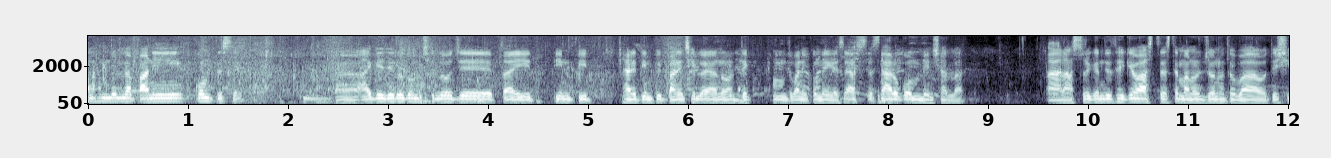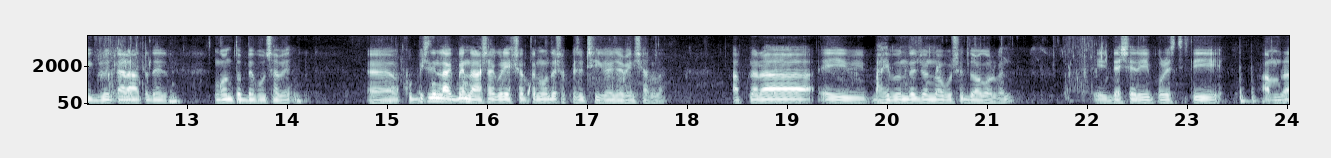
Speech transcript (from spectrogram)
আলহামদুলিল্লাহ পানি কমতেছে। আগে যেরকম ছিল যে প্রায় তিন ফিট, সাড়ে তিন ফিট পানি ছিল, এখন অর্ধেক মতো পানি কমে গেছে, আস্তে আস্তে আরও কমবে ইনশাল্লাহ আর আশ্রয়কেন্দ্র থেকেও আস্তে আস্তে মানুষজন হয়তো বা অতি শীঘ্রই তারা তাদের গন্তব্যে পৌঁছাবে। খুব বেশি দিন লাগবে না, আশা করি এক সপ্তাহের মধ্যে সব কিছু ঠিক হয়ে যাবে ইনশাল্লাহ আপনারা এই ভাই বোনদের জন্য অবশ্যই দোয়া করবেন। এই দেশের এই পরিস্থিতি, আমরা,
